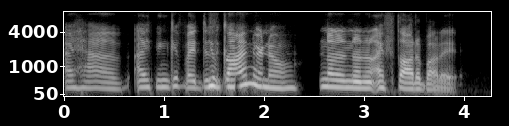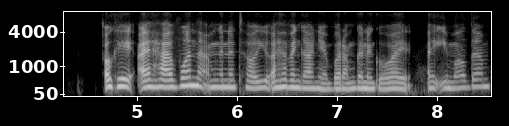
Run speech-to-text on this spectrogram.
I have. I think if I did You've gone or no? No, no, no, no. I've thought about it. Okay, I have one that I'm gonna tell you. I haven't gone yet, but I'm gonna go. I I emailed them,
